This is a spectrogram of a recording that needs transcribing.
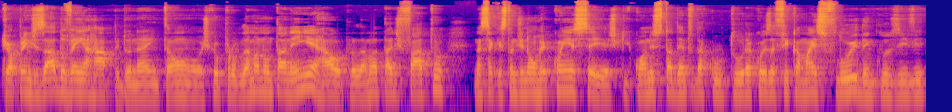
que o aprendizado venha rápido, né? Então, acho que o problema não está nem em errar, o problema está de fato nessa questão de não reconhecer. Acho que quando isso está dentro da cultura, a coisa fica mais fluida, inclusive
